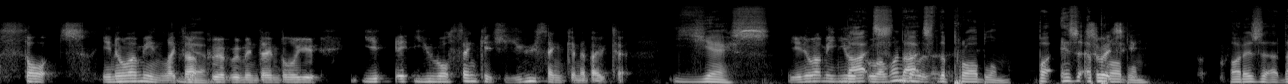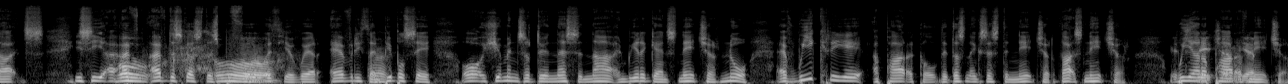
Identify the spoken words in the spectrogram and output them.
thoughts, you know what I mean, like that Yeah. poor woman down below you. You it, you will think it's you thinking about it. Yes. You know what I mean? Go, I That's that's the problem. But is it a So problem? Or is it that's you see I, I've, oh, I've discussed this before oh. with you where everything people say oh humans are doing this and that and we're against nature no if we create a particle that doesn't exist in nature that's nature we It's are a nature, part of yeah. nature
